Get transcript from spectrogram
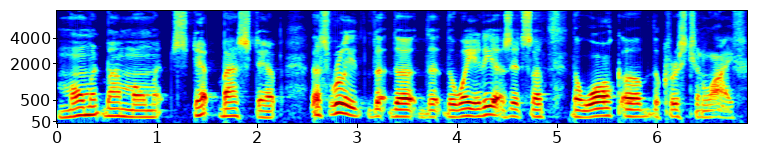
moment by moment, step by step. That's really the, the, the, the way it is. It's a, the walk of the Christian life.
